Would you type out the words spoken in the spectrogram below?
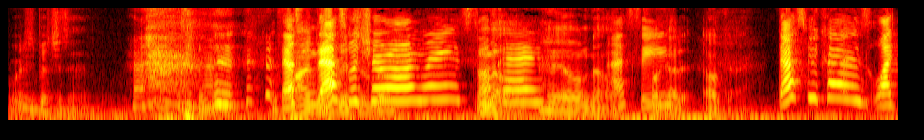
Where these bitches at? That's Find that's what bitches, you're though? on, Reese. Okay. No, hell no. I see. Fuck out it. Okay. That's because, like,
